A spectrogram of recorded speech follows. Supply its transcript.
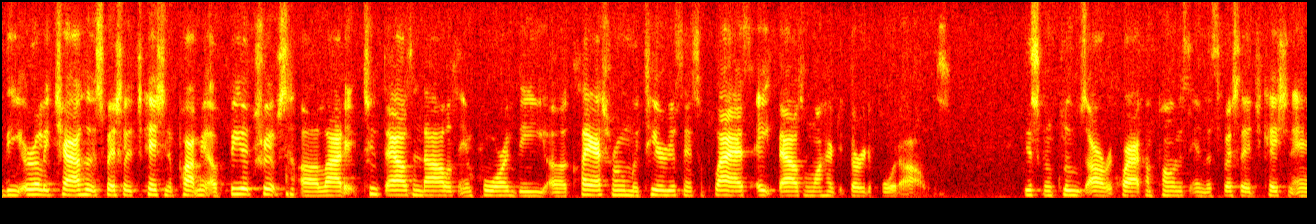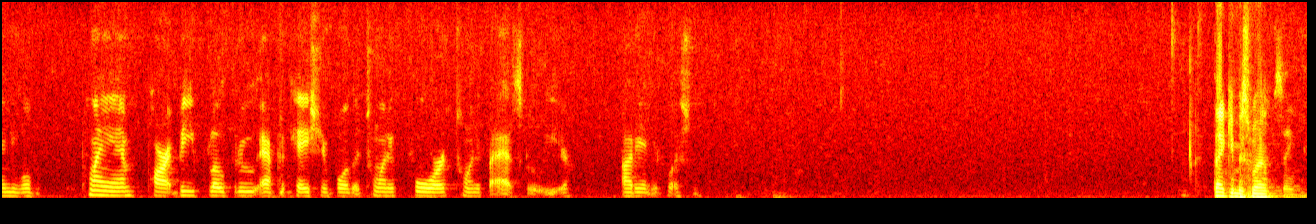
the early childhood special education department of field trips uh, allotted two thousand dollars and for the uh, classroom materials and supplies, eight thousand one hundred thirty-four dollars. This concludes our required components in the special education annual plan, Part B flow-through application for the 24-25 school year. Are there any questions? Thank you, Ms. Williams. Thank you.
